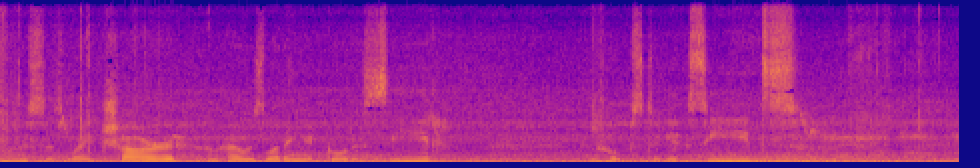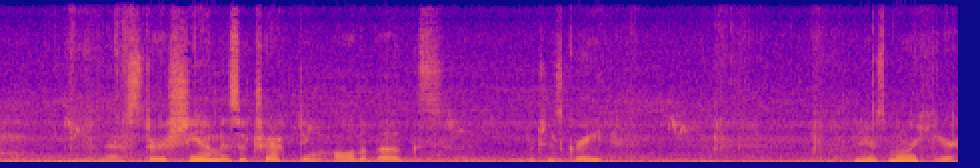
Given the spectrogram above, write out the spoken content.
And this is my chard. And I was letting it go to seed in hopes to get seeds. And the nasturtium is attracting all the bugs which is great. There's more here.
